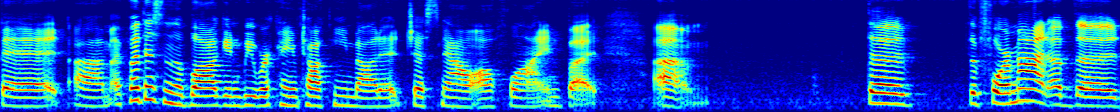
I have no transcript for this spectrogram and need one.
bit, um, I put this in the blog and we were kind of talking about it just now offline, but um, the the format of the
